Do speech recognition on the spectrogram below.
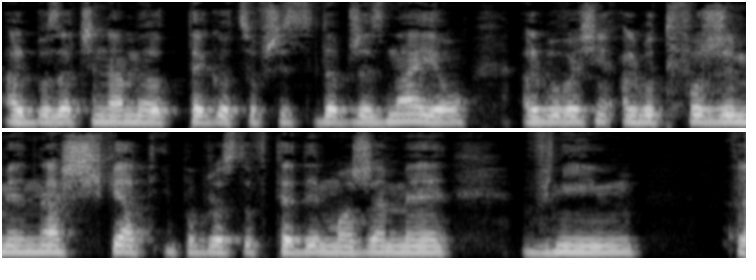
albo zaczynamy od tego, co wszyscy dobrze znają, albo właśnie, albo tworzymy nasz świat i po prostu wtedy możemy w nim e,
